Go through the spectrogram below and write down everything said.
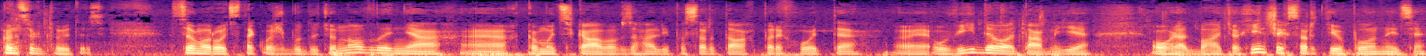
консультуйтесь. В цьому році також будуть оновлення. Е, Кому цікаво взагалі по сортах, переходьте е, у відео, там є огляд багатьох інших сортів полуниці.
